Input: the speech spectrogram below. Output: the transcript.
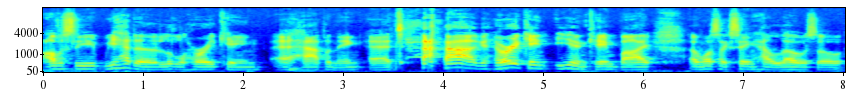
obviously we had a little hurricane uh, happening, and Hurricane Ian came by and was like saying hello. So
